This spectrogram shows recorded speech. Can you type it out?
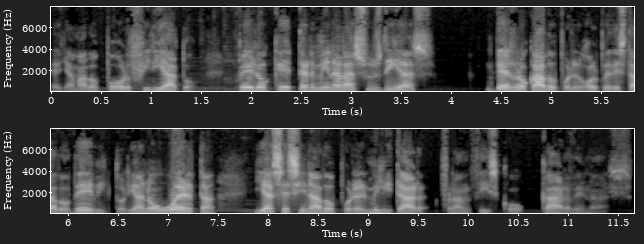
el llamado Porfiriato, pero que terminará sus días derrocado por el golpe de Estado de Victoriano Huerta y asesinado por el militar Francisco Cárdenas.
